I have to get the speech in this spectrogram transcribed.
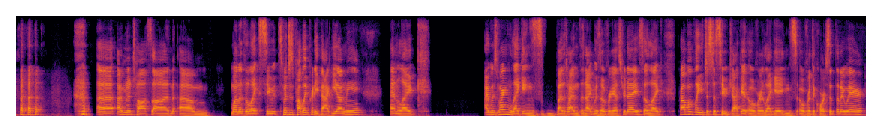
uh, I'm gonna toss on um, one of the like suits, which is probably pretty baggy on me, and like I was wearing leggings by the time the night was over yesterday, so like probably just a suit jacket over leggings over the corset that I wear,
